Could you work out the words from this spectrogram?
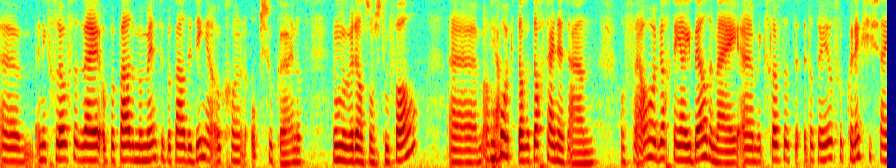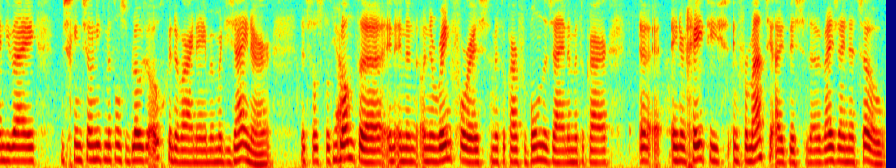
Um, en ik geloof dat wij op bepaalde momenten bepaalde dingen ook gewoon opzoeken. En dat noemen we dan soms toeval. Oh, ja. goh, ik dacht, dacht daar net aan. Of oh, ik dacht aan jou, je belde mij. Um, ik geloof dat, dat er heel veel connecties zijn die wij misschien zo niet met onze blote ogen kunnen waarnemen, maar die zijn er. Net zoals dat Ja. planten in, in, een, in een rainforest met elkaar verbonden zijn en met elkaar eh, energetisch informatie uitwisselen. Wij zijn net zo.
